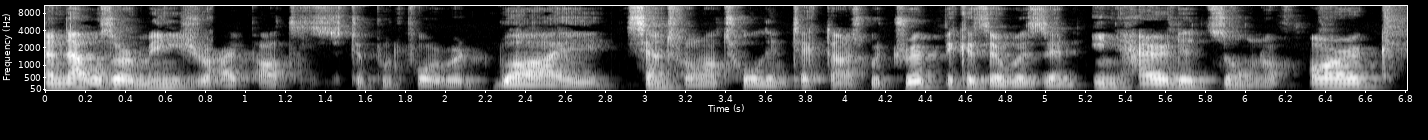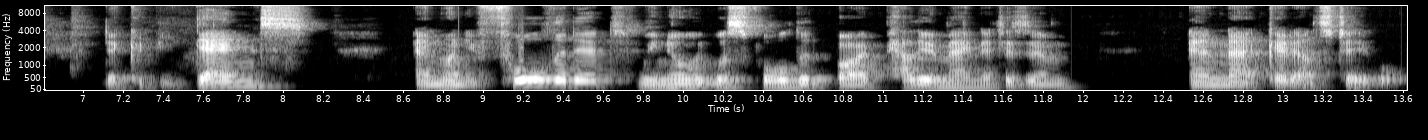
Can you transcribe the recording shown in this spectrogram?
And that was our major hypothesis to put forward why Central Anatolian tectonics would drip, because there was an inherited zone of arc that could be dense. And when you folded it, we know it was folded by paleomagnetism and that get unstable.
